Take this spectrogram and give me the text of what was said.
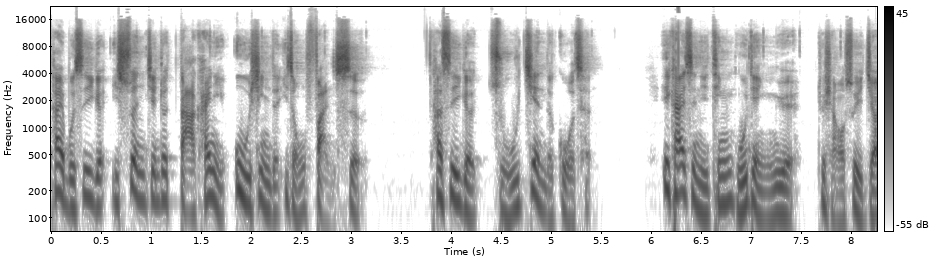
它也不是一个一瞬间就打开你悟性的一种反射，它是一个逐渐的过程。一开始你听古典音乐就想要睡觉，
